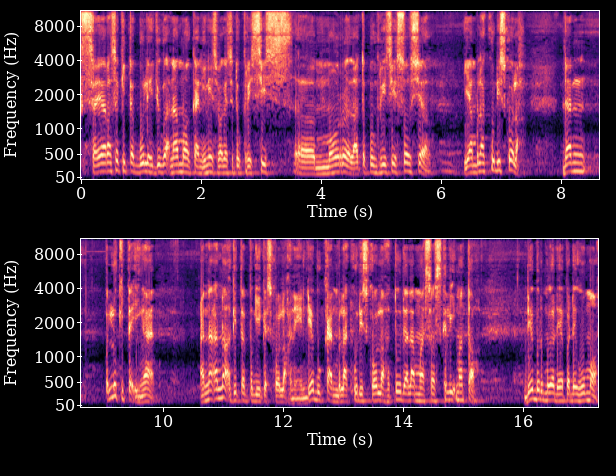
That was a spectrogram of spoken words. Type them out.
saya rasa kita boleh juga namakan ini sebagai satu krisis uh, moral ataupun krisis sosial yang berlaku di sekolah. Dan perlu kita ingat anak-anak kita pergi ke sekolah ni dia bukan berlaku di sekolah tu dalam masa sekelip mata. Dia bermula daripada rumah.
